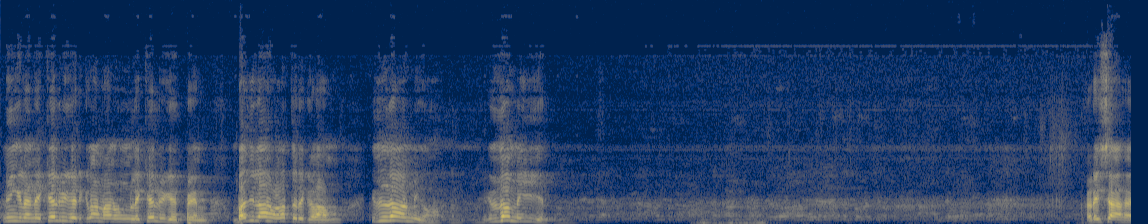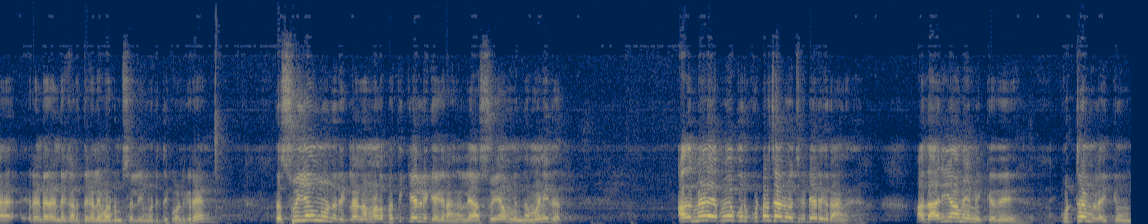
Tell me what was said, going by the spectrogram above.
நீங்கள் என்னை கேள்வி கேட்கலாம் நான் உங்களை கேள்வி கேட்பேன். பதிலாக வளர்த்திருக்கலாம். இதுதான் ஆன்மீகம். இதுதான் மெய்யியல். கடைசியாக ரெண்டு ரெண்டு கருத்துக்களை மட்டும் சொல்லி முடித்துக் கொள்கிறேன். இந்த சுயம்னு ஒன்று இருக்குல்ல நம்மளை பற்றி கேள்வி கேட்குறாங்க இல்லையா? சுயம் இந்த மனிதர். அதன் மேலே எப்பவுமே ஒரு குற்றச்சாட்டு வச்சுக்கிட்டே இருக்கிறாங்க. அது அறியாமை மிக்கது. குற்றம் இழைக்கும்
